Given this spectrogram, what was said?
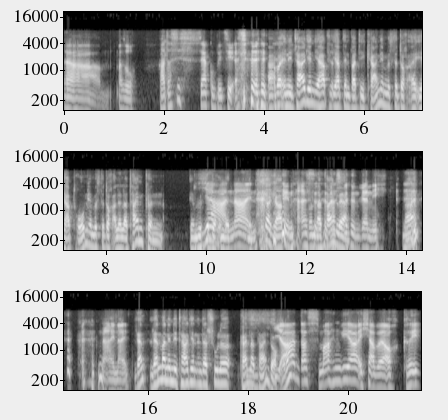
ähm, also, ah, das ist sehr kompliziert. Aber in Italien, ihr habt, ihr habt den Vatikan, ihr müsstet doch, ihr habt Rom, ihr müsstet doch alle Latein können. Ihr müsstet ja, doch nein. im Kindergarten das, Latein das lernen. können wir nicht. Nein? Nein, nein. Lernt, lernt man in Italien in der Schule kein Latein doch? Ja, Oder? das machen wir. Ich habe auch Griechisch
